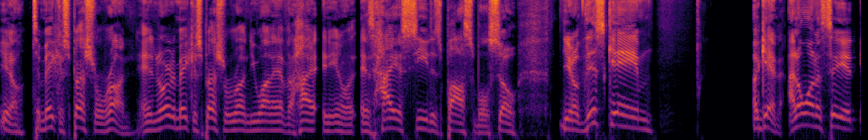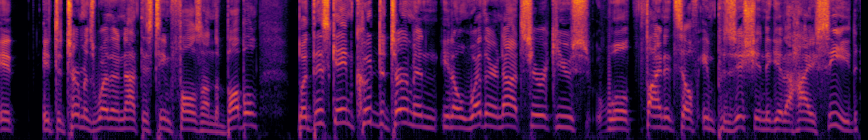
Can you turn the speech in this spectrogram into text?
you know to make a special run. And in order to make a special run, you want to have a high you know as high a seed as possible. So you know this game again, I don't want to say it it it determines whether or not this team falls on the bubble, but this game could determine, you know, whether or not Syracuse will find itself in position to get a high seed.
